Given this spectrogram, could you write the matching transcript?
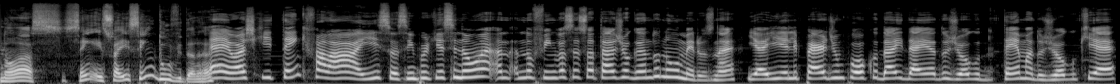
Nossa, sem, isso aí sem dúvida, né? É, eu acho que tem que falar isso, assim, porque senão é, no fim você só tá jogando números, né? E aí ele perde um pouco da ideia do jogo, do tema do jogo, que é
